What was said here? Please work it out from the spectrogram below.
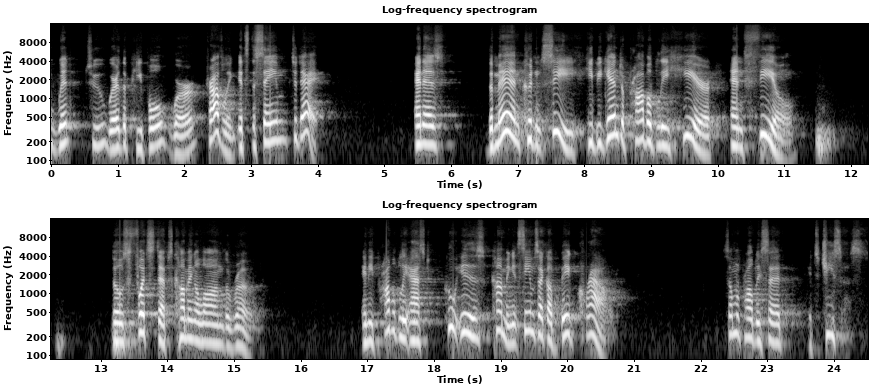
went to where the people were traveling. It's the same today. And as the man couldn't see, he began to probably hear and feel those footsteps coming along the road. And he probably asked, Who is coming? It seems like a big crowd. Someone probably said, It's Jesus.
